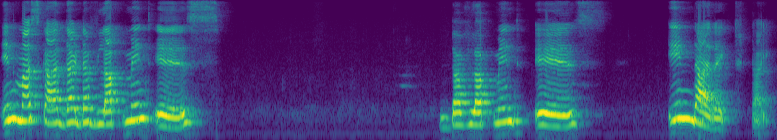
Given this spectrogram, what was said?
In Musca, the development is development is indirect type.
